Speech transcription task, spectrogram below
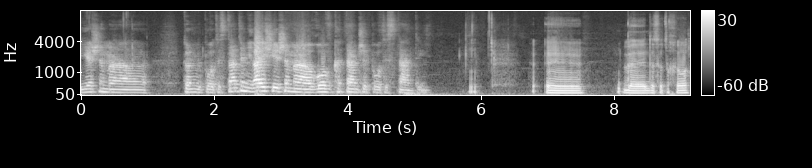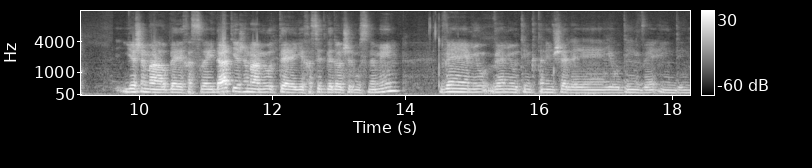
יש שם קתולים ופרוטסטנטים, נראה לי שיש שם רוב קטן של פרוטסטנטים. אה, ודתות אחרות? יש שם הרבה חסרי דת, יש שם מיעוט אה, יחסית גדול של מוסלמים, ומיעו- ומיעוטים קטנים של אה, יהודים ואינדים.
